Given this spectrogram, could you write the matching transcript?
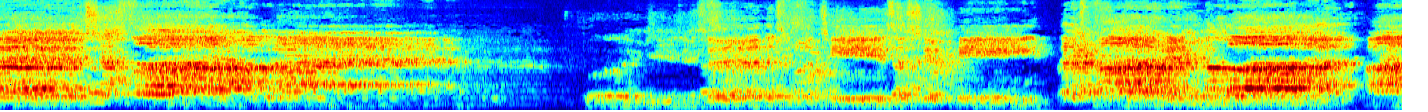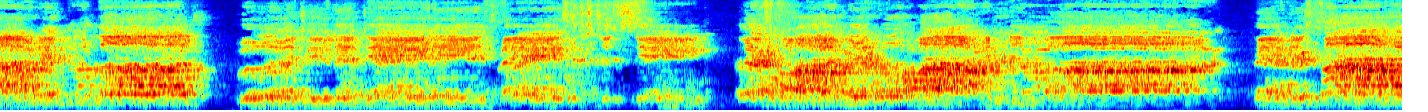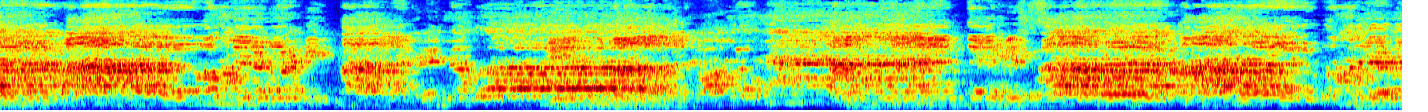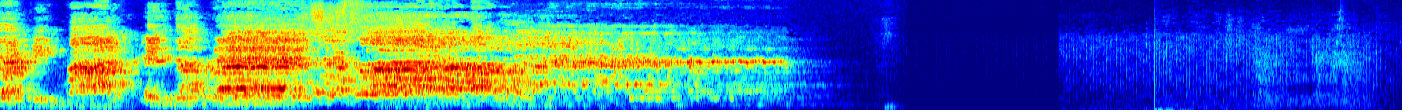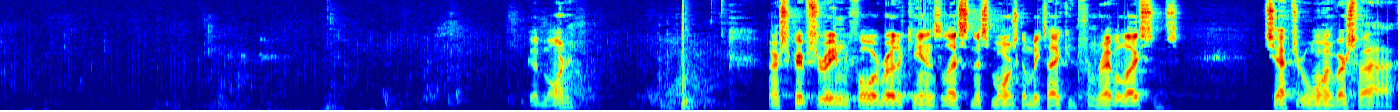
Scripture reading before Brother Ken's lesson this morning is going to be taken from Revelations chapter 1, verse 5.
